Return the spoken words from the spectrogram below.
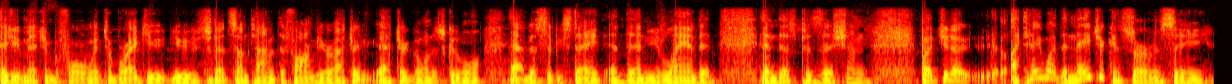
as you mentioned before we went to break, you you spent some time at the Farm Bureau after after going to school at Mississippi State, and then you landed in this position. But you know, I tell you what, the Nature Conservancy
